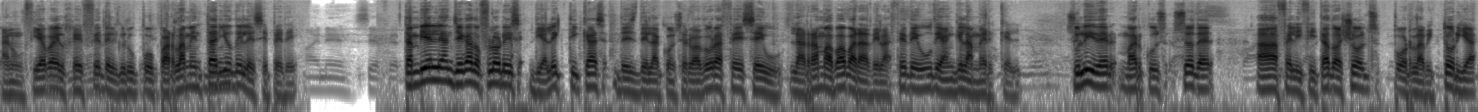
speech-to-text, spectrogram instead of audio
anunciaba el jefe del grupo parlamentario del SPD. También le han llegado flores dialécticas desde la conservadora CSU, la rama bávara de la CDU de Angela Merkel. Su líder, Markus Söder, ha felicitado a Scholz por la victoria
